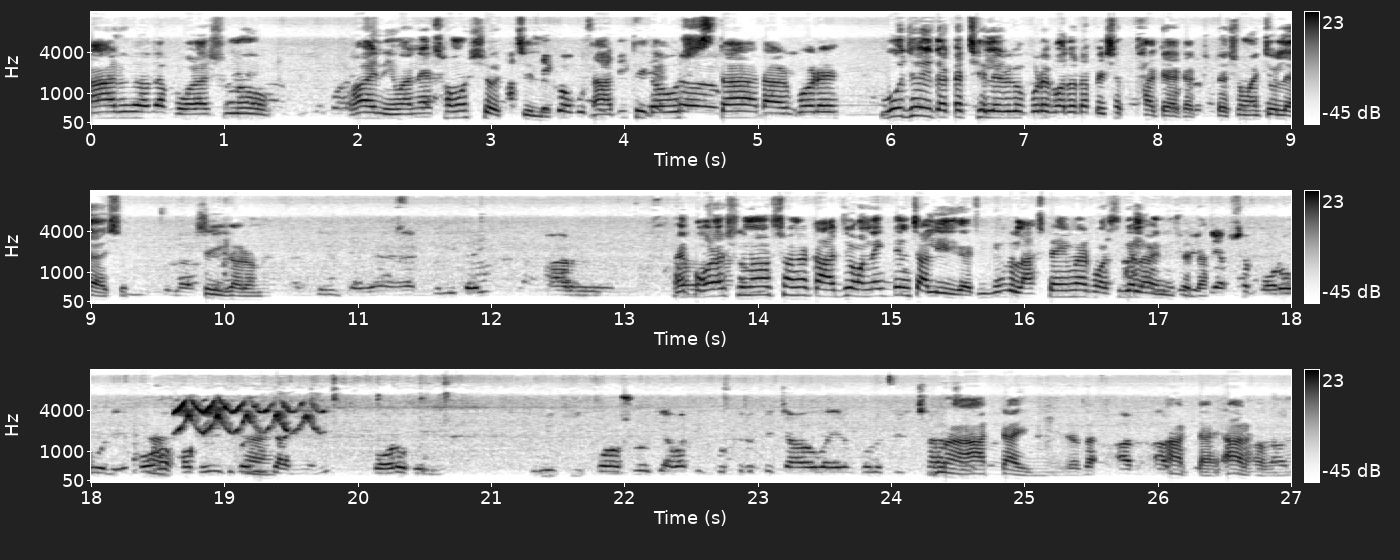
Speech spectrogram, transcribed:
আর দাদা পড়াশুনো হয়নি মানে সমস্যা হচ্ছিল। আর্থিক অবস্থা আর্থিক অবস্থা তারপরে বুঝোই তো একটা ছেলের উপরে কতটা প্রেশার থাকে এক একটা সময় চলে আসে। সেই কারণে। একদমই তাই। আর আমি পড়াশোনার সঙ্গে কাজ অনেকদিন চালিয়ে গেছি কিন্তু লাস্ট টাইম আর পসিবল হয়নি সেটা। ব্যবসা বড় হলে বড় হ্যাঁ। হবে আমি হ্যাঁ। জানি আমি বড় হলে। তুমি কি পড়াশোনা কি আবার ঠিক করতে করতে চাও বা এরকম কোনো ইচ্ছা না আর টাইম দাদা। আর আর টাইম আর হবে না।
